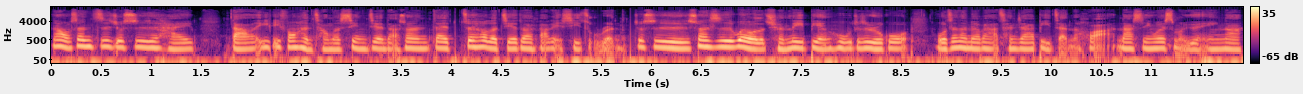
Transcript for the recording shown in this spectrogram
那我甚至就是还打了一一封很长的信件，打算在最后的阶段发给系主任，就是算是为我的权利辩护。就是如果我真的没有办法参加毕展的话，那是因为什么原因？那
